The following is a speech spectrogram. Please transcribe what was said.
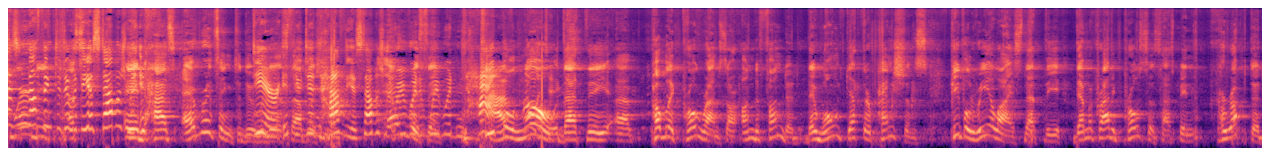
That's has nothing to do with the establishment. It If- has everything to do Dear, with the if you didn't have the establishment, we, would, we Everything. wouldn't have People know politics. that the uh, public programs are underfunded. They won't get their pensions. People realize that the democratic process has been corrupted.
